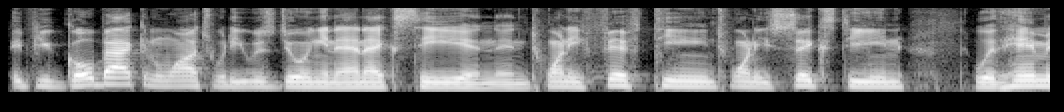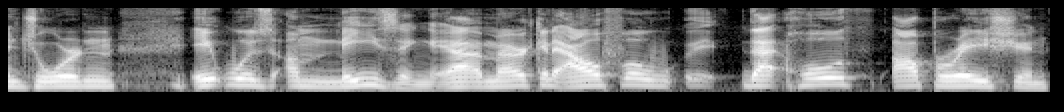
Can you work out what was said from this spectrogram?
if you go back and watch what he was doing in NXT and in 2015, 2016 with him and Jordan, it was amazing. Uh, American Alpha, that whole operation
